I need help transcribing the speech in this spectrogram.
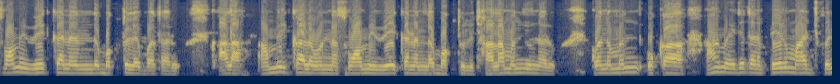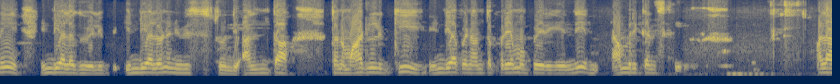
స్వామి వివేకానంద భక్తులు అయిపోతారు. అలా అమెరికాలో ఉన్న స్వామి వివేకానంద భక్తులు చాలా మంది ఉన్నారు. కొంతమంది ఒక ఆమె అయితే తన పేరు మార్చుకొని ఇండియాలోకి వెళ్ళి ఇండియాలోనే నివసిస్తుంది. అంత తన మాటలకి ఇండియా పైన అంత ప్రేమ పెరిగింది అమెరికన్స్కి అలా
